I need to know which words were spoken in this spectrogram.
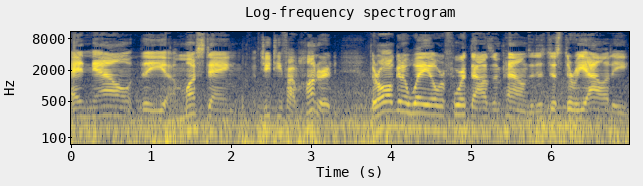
and now the Mustang GT500, they're all going to weigh over 4,000 pounds. It is just the reality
